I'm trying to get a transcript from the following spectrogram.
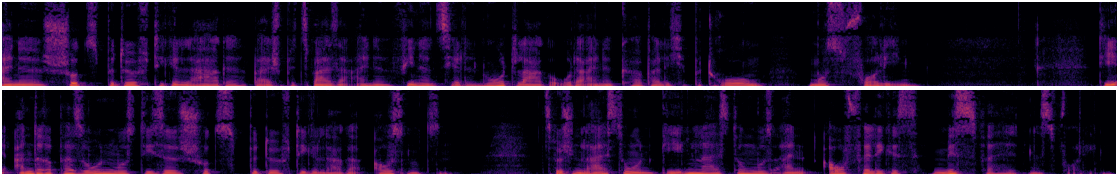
Eine schutzbedürftige Lage, beispielsweise eine finanzielle Notlage oder eine körperliche Bedrohung, muss vorliegen. Die andere Person muss diese schutzbedürftige Lage ausnutzen. Zwischen Leistung und Gegenleistung muss ein auffälliges Missverhältnis vorliegen.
